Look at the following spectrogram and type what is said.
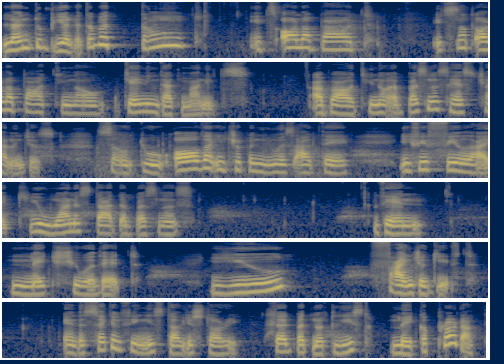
learn to be a little bit don't it's all about it's not all about you know gaining that money. It's about you know a business has challenges. So to all the entrepreneurs out there if you feel like you want to start a business then make sure that you find your gift. And the second thing is tell your story. Third but not least make a product.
